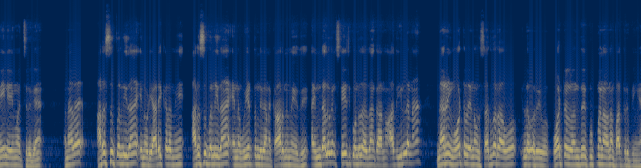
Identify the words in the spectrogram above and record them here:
மெயின் எய்மாக வச்சுருக்கேன். அதனால் அரசு பள்ளி தான் என்னுடைய அடைக்கலமே. அரசு பள்ளி தான் என்னை உயர்த்துறதுக்கான காரணமே இது. இந்த அளவுக்கு ஸ்டேஜ் கொண்டது அதுதான் காரணம். அது இல்லைன்னா நேரம் நீங்கள் ஹோட்டல் என்ன ஒரு சர்வராகவோ இல்லை ஒரு ஹோட்டல் வந்து குக்மேனாக தான் பார்த்துருப்பீங்க.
